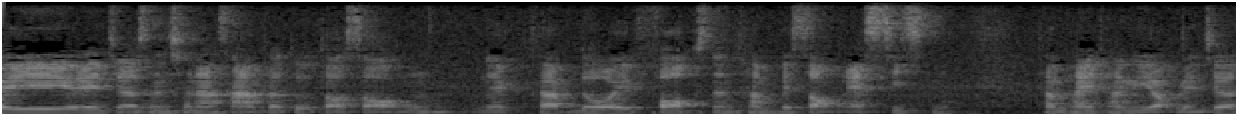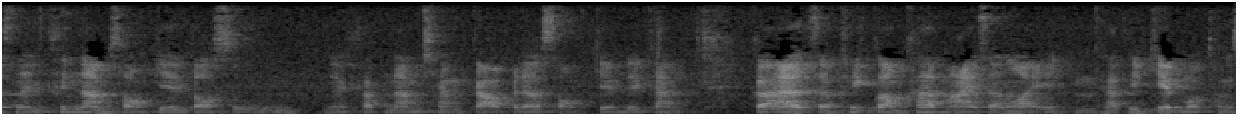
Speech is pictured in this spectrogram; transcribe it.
ยเรนเจอร์สนั้นชนะ 3 ประตูต่อ 2 นะครับ โดยฟ็อกซ์นั้นทำไป 2 assist ทำให้ทางนิวยอร์กเรนเจอร์สนั้นขึ้นนำ2เกมต่อ 0 นะครับนำแชมป์เก่าไปแล้ว 2 เกมด้วยกัน ก็อาจจะพลิกความคาดหมายซะหน่อยนะครับที่เก็บหมดทั้ง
